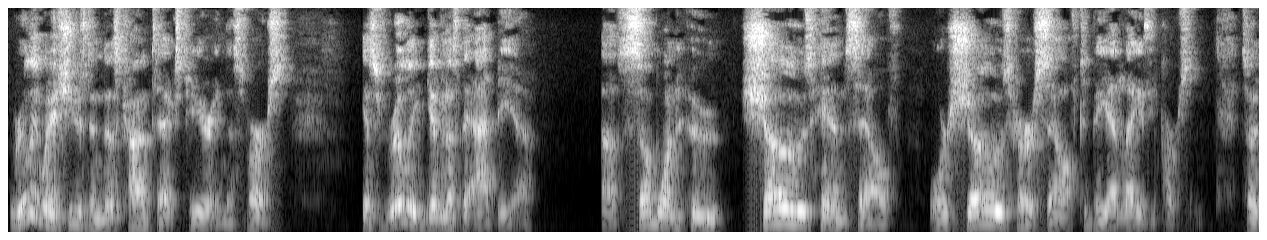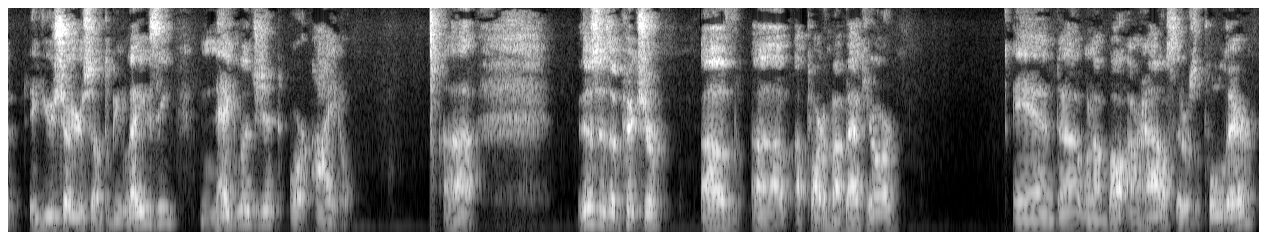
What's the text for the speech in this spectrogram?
really, what it's used in this context here in this verse, it's really giving us the idea of someone who shows himself or shows herself to be a lazy person. So you show yourself to be lazy, negligent, or idle. Uh, this is a picture of uh, a part of my backyard. And uh, when I bought our house, there was a pool there,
